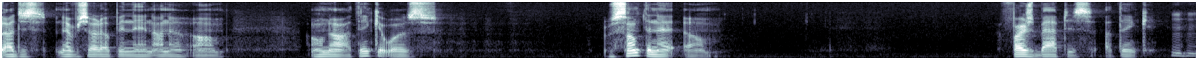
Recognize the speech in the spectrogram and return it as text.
I just never showed up. And then I know um, I don't know. I think it was it was something that um First Baptist. I think hmm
